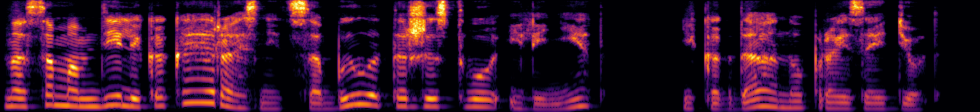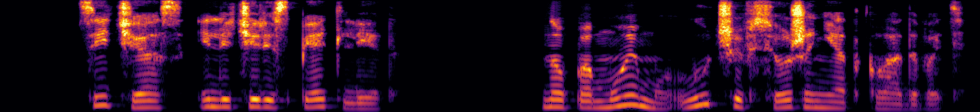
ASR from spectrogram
На самом деле, какая разница, было торжество или нет, и когда оно произойдет? Сейчас или через пять лет. Но, по-моему, лучше все же не откладывать.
